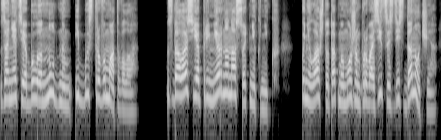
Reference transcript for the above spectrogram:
Занятие было нудным и быстро выматывало. Сдалась я примерно на сотни книг. Поняла, что так мы можем провозиться здесь до ночи —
